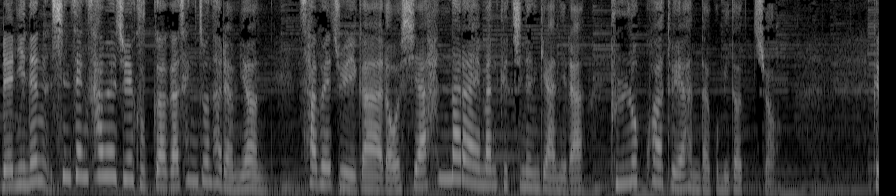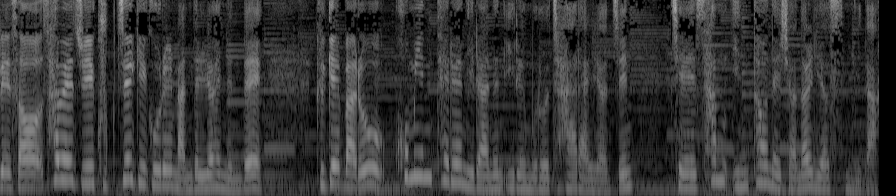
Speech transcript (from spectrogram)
레닌은 신생 사회주의 국가가 생존하려면 사회주의가 러시아 한 나라에만 그치는 게 아니라 블록화돼야 한다고 믿었죠. 그래서 사회주의 국제기구를 만들려 했는데 그게 바로 코민테른이라는 이름으로 잘 알려진 제3 인터내셔널이었습니다.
